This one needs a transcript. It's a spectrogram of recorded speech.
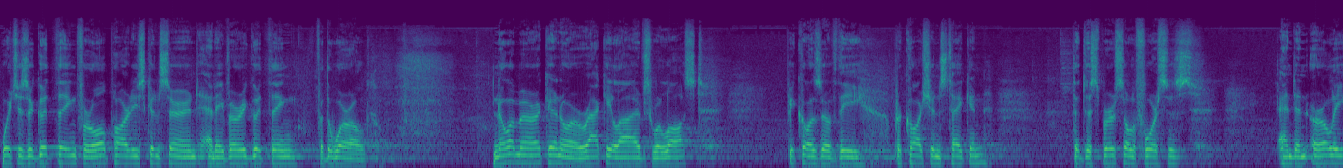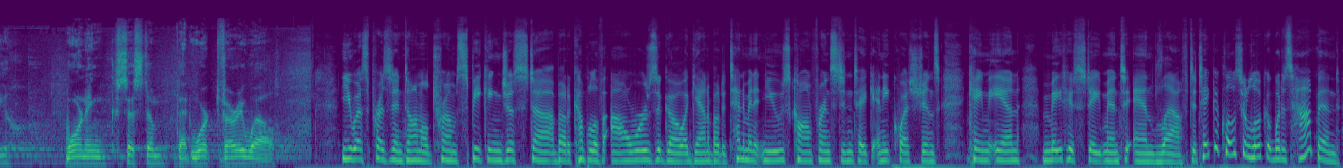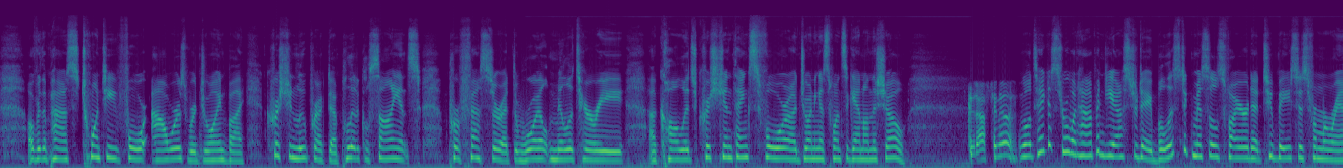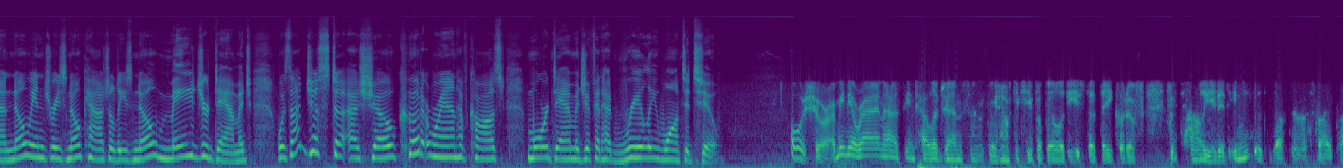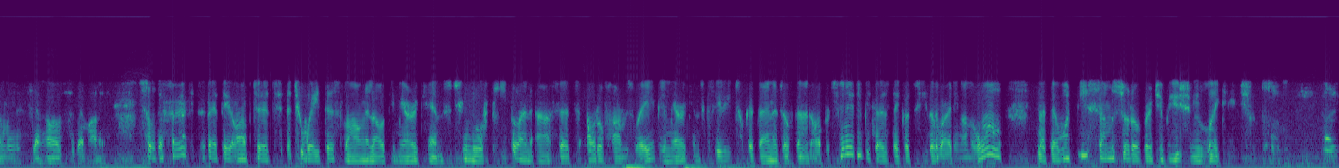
which is a good thing for all parties concerned and a very good thing for the world. No American or Iraqi lives were lost because of the precautions taken the dispersal of forces, and an early warning system that worked very well. U.S. President Donald Trump speaking just uh, about a couple of hours ago, again, about a 10 minute news conference, didn't take any questions, came in, made his statement, and left. To take a closer look at what has happened over the past 24 hours, we're joined by Christian Leuprecht, a political science professor at the Royal Military uh, College. Christian, thanks for uh, joining us once again on the show. Good afternoon. Well, take us through what happened yesterday. Ballistic missiles fired at two bases from Iran. No injuries, no casualties, no major damage. Was that just a, a show? Could Iran have caused more damage if it had really wanted to? Oh, sure. I mean, Iran has the intelligence and they have the capabilities that they could have retaliated immediately after the strike on the General Soleimani. So the fact that they opted to wait this long allowed the Americans to move people and assets out of harm's way. The Americans clearly took advantage of that opportunity because they could see the writing on the wall that there would be some sort of retribution likely to come. Uh,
